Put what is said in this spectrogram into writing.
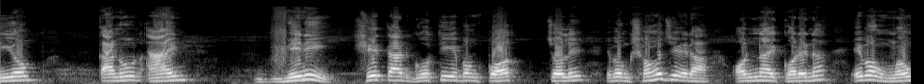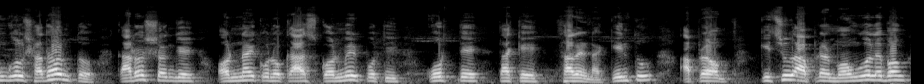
নিয়ম, কানুন, আইন মেনেই সে তার গতি এবং পথ চলে এবং সহজে এরা অন্যায় করে না এবং মঙ্গল সাধারণত কারোর সঙ্গে অন্যায় কোনো কাজ কর্মের প্রতি করতে তাকে ছাড়ে না। কিন্তু আপনার কিছু আপনার মঙ্গল এবং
